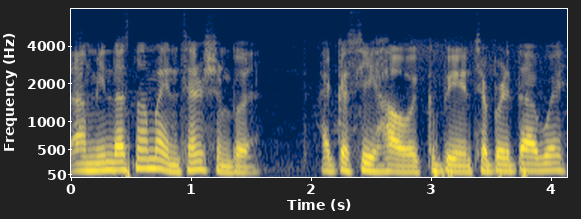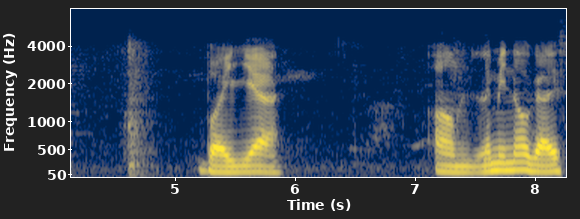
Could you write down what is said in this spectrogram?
I mean that's not my intention but I could see how it could be interpreted that way. But yeah. Um let me know guys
